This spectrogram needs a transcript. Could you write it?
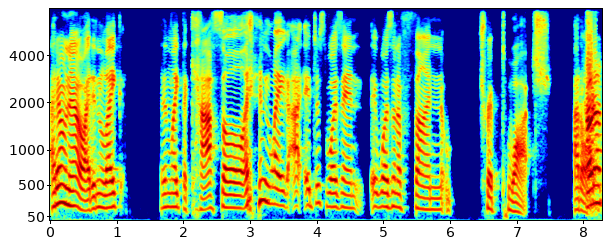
I don't know. I didn't like, I didn't like the castle. I didn't like, I, it just wasn't, it wasn't a fun trip to watch at all. shout out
